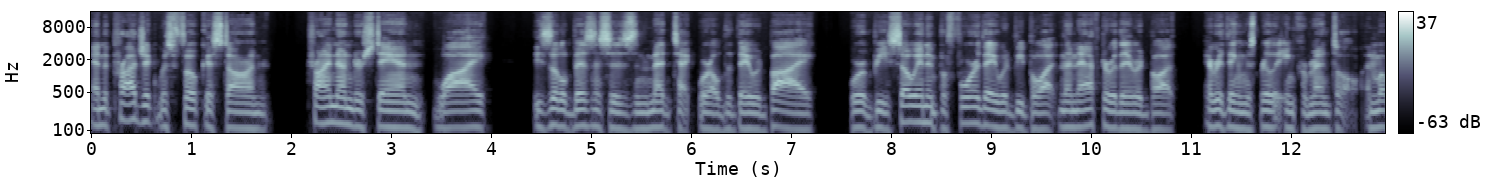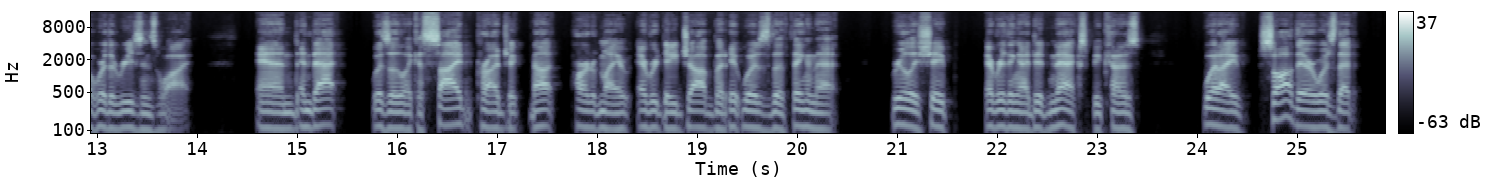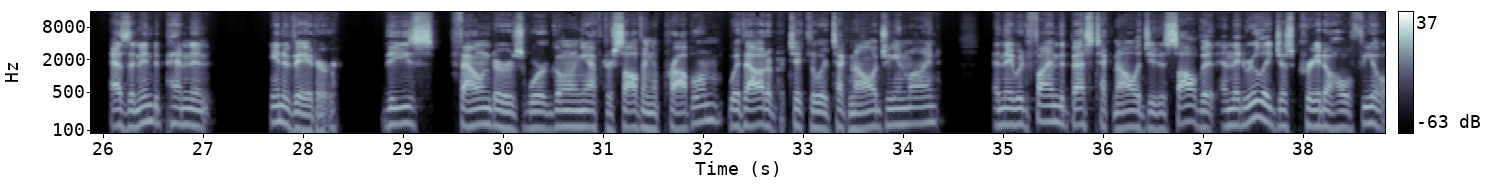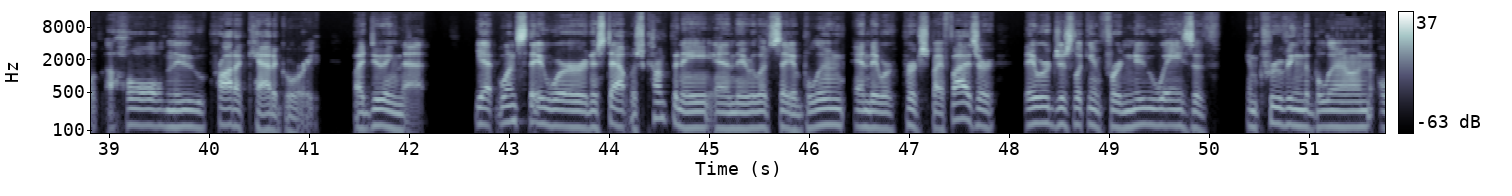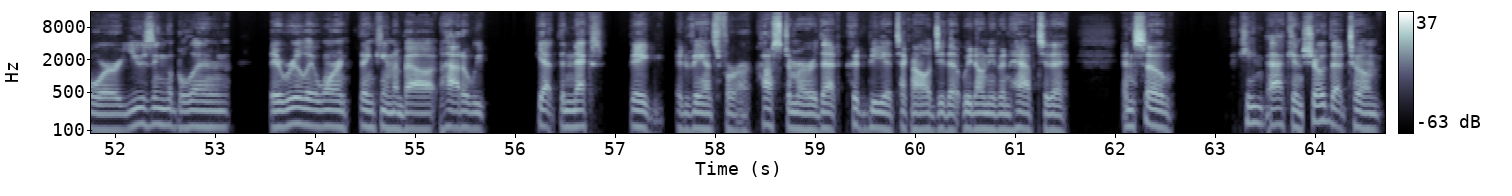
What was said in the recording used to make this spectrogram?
And the project was focused on trying to understand why these little businesses in the med tech world that they would buy would be so in it before they would be bought. And then after they were bought, everything was really incremental. And what were the reasons why? And, and that was a, like a side project, not part of my everyday job, but it was the thing that really shaped everything I did next because what I saw there was that as an independent innovator, these founders were going after solving a problem without a particular technology in mind. And they would find the best technology to solve it. And they'd really just create a whole field, a whole new product category by doing that. Yet once they were an established company and they were, let's say, a balloon and they were purchased by Pfizer, they were just looking for new ways of improving the balloon or using the balloon. They really weren't thinking about how do we get the next big advance for our customer that could be a technology that we don't even have today. And so I came back and showed that to him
